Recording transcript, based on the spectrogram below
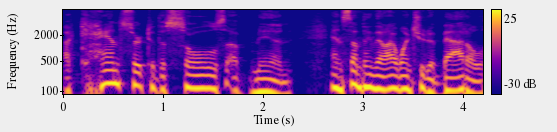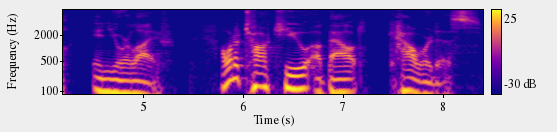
a cancer to the souls of men, and something that I want you to battle in your life. I want to talk to you about cowardice.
